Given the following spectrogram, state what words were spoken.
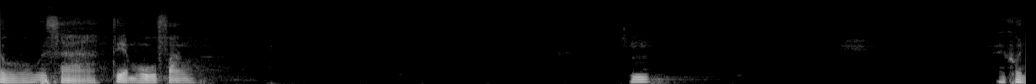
โตอุตสาเตรียมหูฟังคน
